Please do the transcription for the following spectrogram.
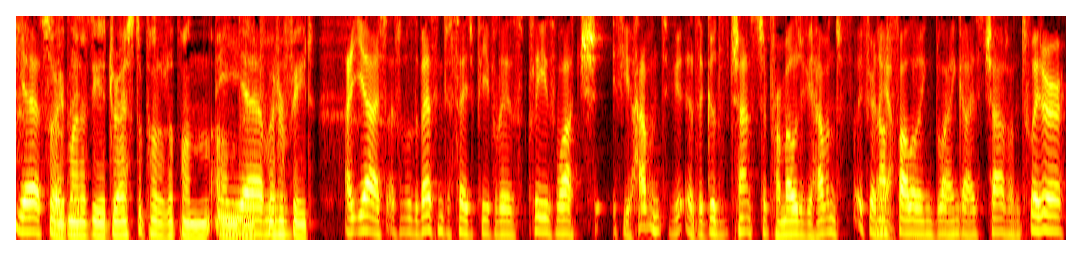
Yeah, so sorry, the- might have the address to put it up on, on The, the, um, Twitter feed. Uh, yeah, I s- I suppose the best thing to say to people is please watch. If you haven't, if you, it's a good chance to promote. If you haven't, if you're not Yeah. following Blind Guys Chat on Twitter,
